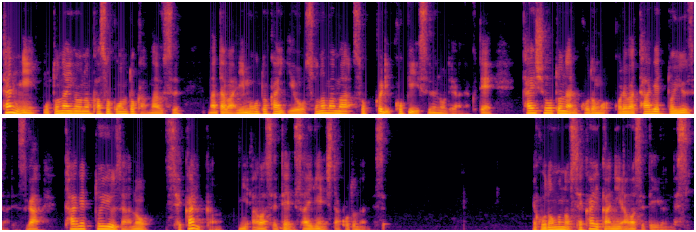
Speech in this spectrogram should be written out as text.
単に大人用のパソコンとかマウス、またはリモート会議をそのままそっくりコピーするのではなくて、対象となる子供、これはターゲットユーザーですが、ターゲットユーザーの世界観に合わせて再現したことなんです。子供の世界観に合わせているんです。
